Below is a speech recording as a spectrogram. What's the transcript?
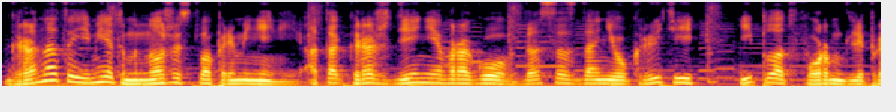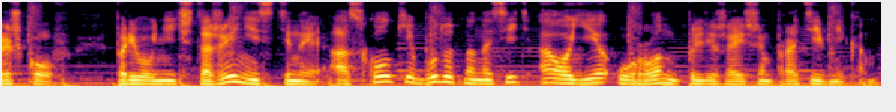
Граната имеет множество применений, от ограждения врагов до создания укрытий и платформ для прыжков – При уничтожении стены осколки будут наносить AoE урон ближайшим противникам.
